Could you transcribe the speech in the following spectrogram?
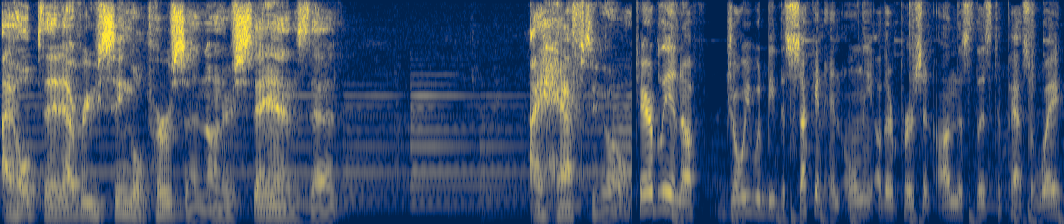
I hope that every single person understands that I have to go. Terribly enough, Joey would be the second and only other person on this list to pass away,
